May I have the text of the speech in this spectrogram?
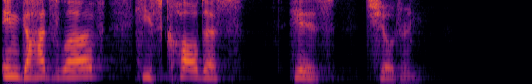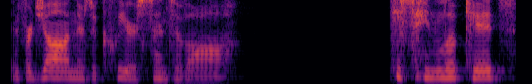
in God's love, he's called us his children. And for John, there's a clear sense of awe. He's saying, Look, kids,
